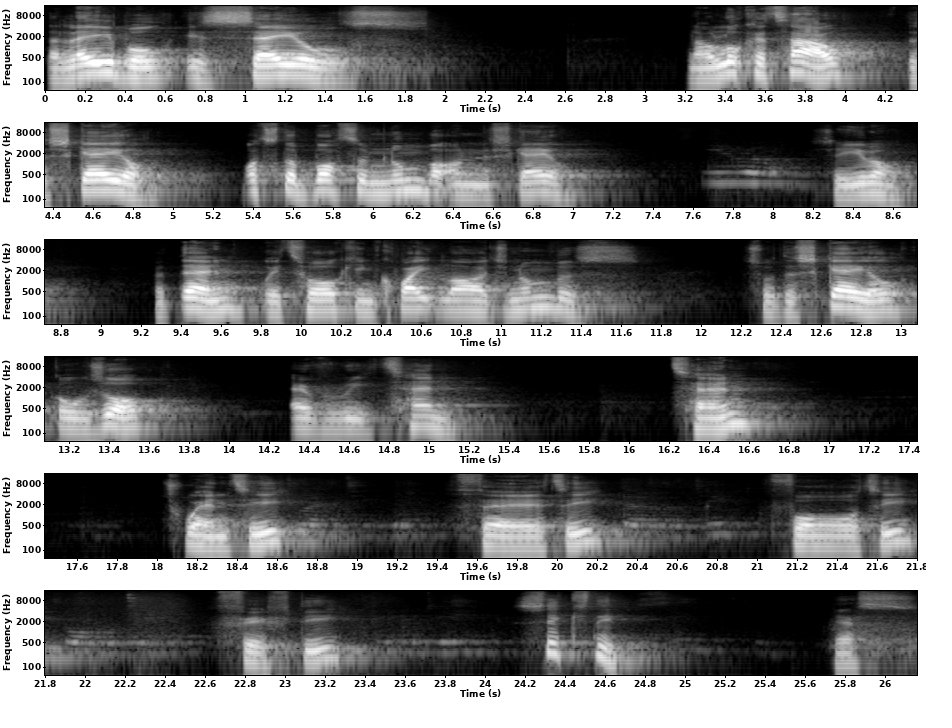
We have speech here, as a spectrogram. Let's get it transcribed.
The label is sales. Now look at how the scale. What's the bottom number on the scale? Zero. Zero. But then we're talking quite large numbers. So the scale goes up every 10. 10, 20, 30, 40, 50, 60. Yes.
